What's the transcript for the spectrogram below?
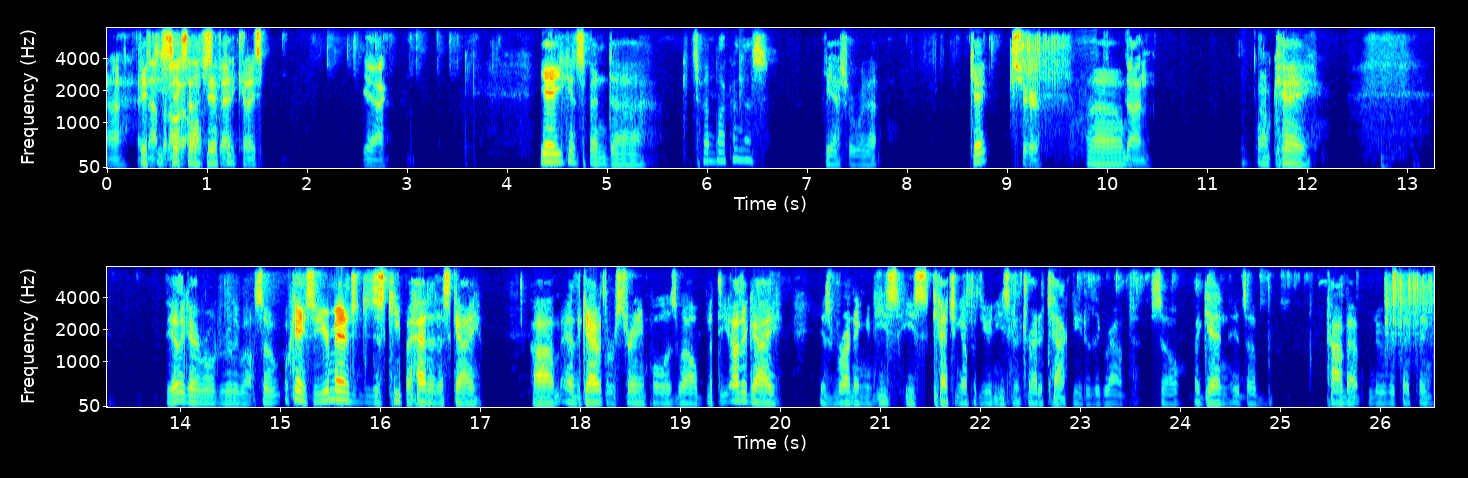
Uh, and that- but 56 I'll- out of 50? spend- Can I? Yeah. Yeah, you can spend. Uh, can you spend luck on this? Yeah, sure. Why not? Okay. Sure. Um, Done. Okay. The other guy rolled really well. So okay, so you're managing to just keep ahead of this guy, um, and the guy with the restraining pole as well. But the other guy is running, and he's he's catching up with you, and he's going to try to tackle you to the ground. So again, it's a combat maneuver type thing.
